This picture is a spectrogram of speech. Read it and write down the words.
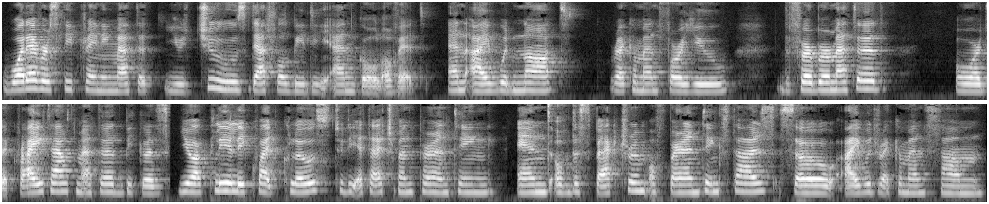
whatever sleep training method you choose, that will be the end goal of it. And I would not recommend for you the Ferber method or the cry it out method because you are clearly quite close to the attachment parenting end of the spectrum of parenting styles. So I would recommend some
